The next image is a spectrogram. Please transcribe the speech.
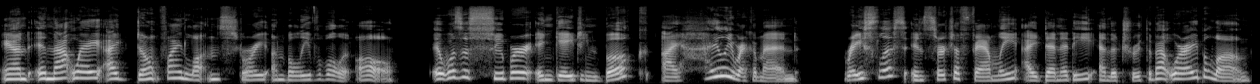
And in that way, I don't find Lawton's story unbelievable at all. It was a super engaging book. I highly recommend Raceless in Search of Family, Identity, and the Truth About Where I Belong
